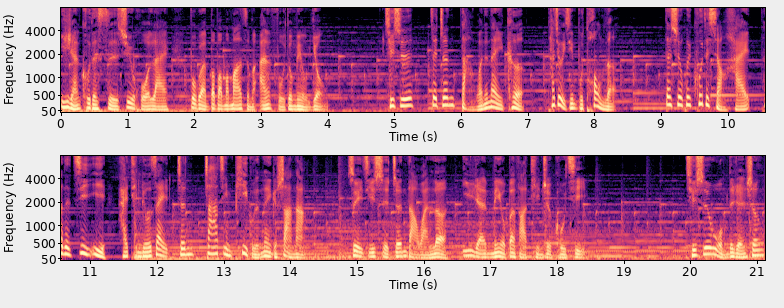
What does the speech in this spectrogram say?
依然哭得死去活来，不管爸爸妈妈怎么安抚都没有用。其实，在针打完的那一刻，他就已经不痛了。但是会哭的小孩，他的记忆还停留在针扎进屁股的那个刹那，所以即使针打完了，依然没有办法停止哭泣。其实我们的人生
